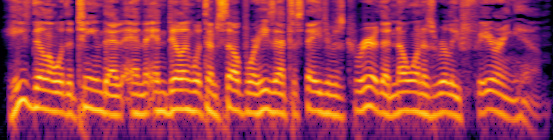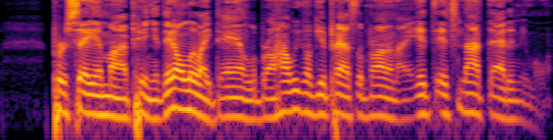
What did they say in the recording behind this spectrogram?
he's dealing with a team that, and, and dealing with himself where he's at the stage of his career that no one is really fearing him per se, in my opinion. They don't look like, damn, LeBron, how are we going to get past LeBron tonight? It, it's not that anymore.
